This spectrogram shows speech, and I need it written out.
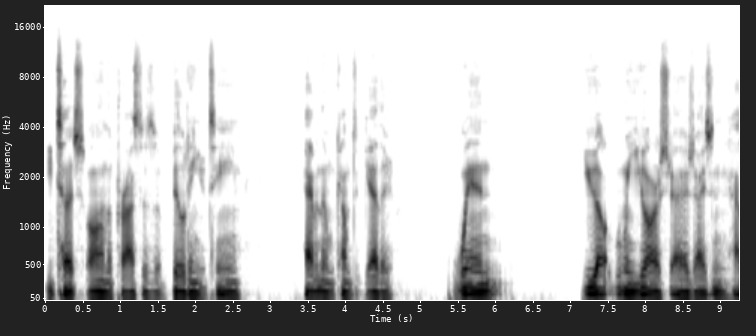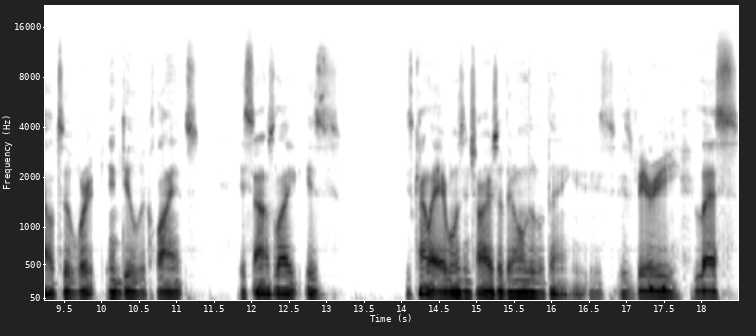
you touch on the process of building your team, having them come together. When you when you are strategizing how to work and deal with clients, it sounds like is it's kind of like everyone's in charge of their own little thing. It's, it's very mm-hmm. less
